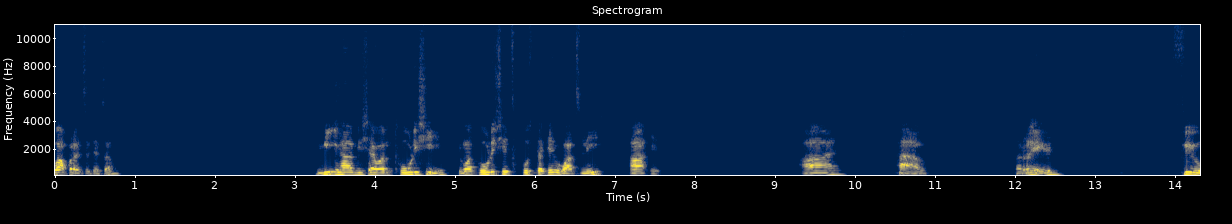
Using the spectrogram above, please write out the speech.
वापरायचं त्याचं. मी ह्या विषयावर थोडीशी किंवा थोडीशीच पुस्तके वाचली आहेत. I have read few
